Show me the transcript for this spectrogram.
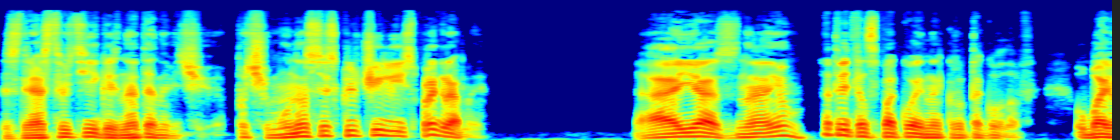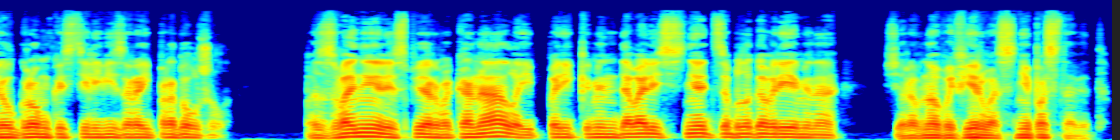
Здравствуйте, Игорь Натанович. Почему нас исключили из программы? А я знаю, ответил спокойно Крутоголов. Убавил громкость телевизора и продолжил. Позвонили с Первого канала и порекомендовали снять заблаговременно. Все равно в эфир вас не поставят.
